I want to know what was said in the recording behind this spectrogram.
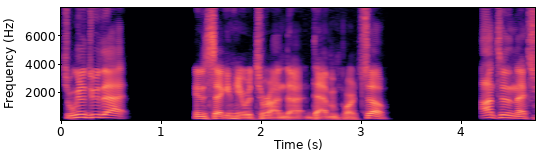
So we're going to do that in a second here with Turron Davenport. So on to the next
